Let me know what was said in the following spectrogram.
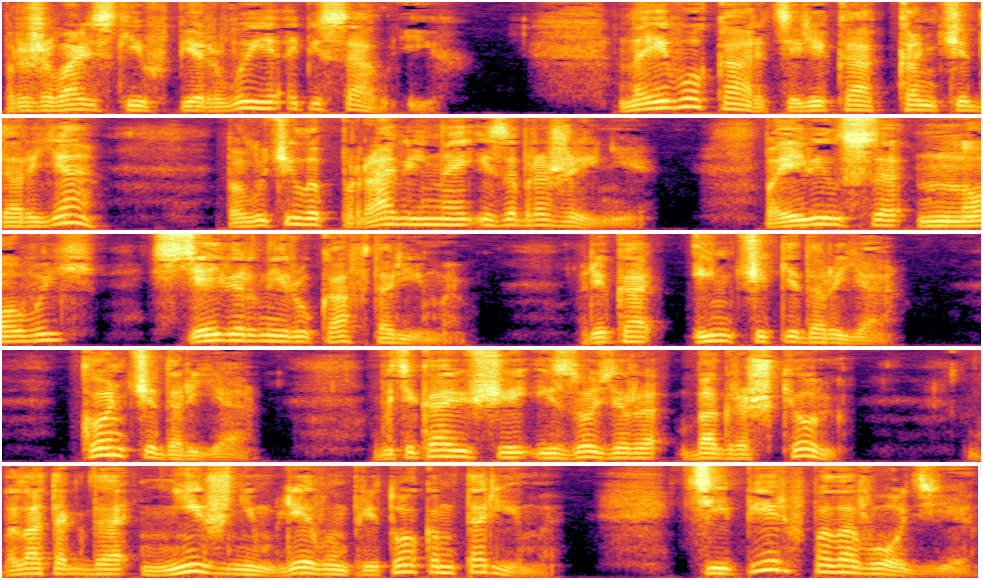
Проживальский впервые описал их. На его карте река Кончедарья получила правильное изображение. Появился новый северный рукав Тарима, река Инчикидарья. Кончедарья, вытекающая из озера Баграшкёль, была тогда нижним левым притоком Тарима. Теперь в половодье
